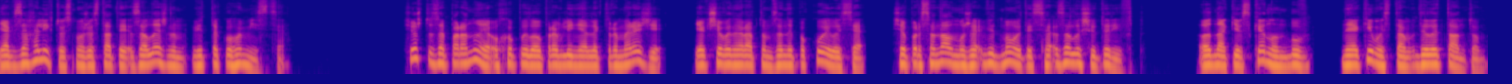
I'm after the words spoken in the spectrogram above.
Як взагалі хтось може стати залежним від такого місця? Що ж то за параноя охопила управління електромережі, якщо вони раптом занепокоїлися, що персонал може відмовитися залишити ріфт? Однак Ів Скенлон був не якимось там дилетантом,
